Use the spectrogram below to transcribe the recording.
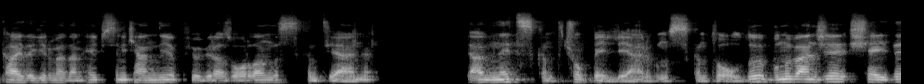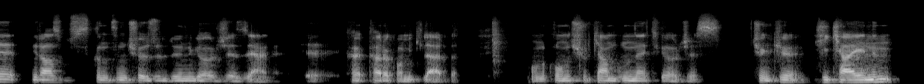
kayda girmeden hepsini kendi yapıyor. Biraz oradan da sıkıntı yani. Ya net sıkıntı. Çok belli yani bunun sıkıntı olduğu. Bunu bence şeyde biraz bu sıkıntının çözüldüğünü göreceğiz yani. E, kara komiklerde. Onu konuşurken bunu net göreceğiz. Çünkü hikayenin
